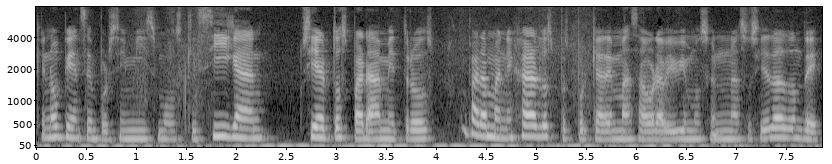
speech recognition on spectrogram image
que no piensen por sí mismos, que sigan ciertos parámetros para manejarlos, pues porque además ahora vivimos en una sociedad donde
